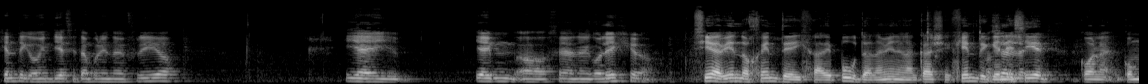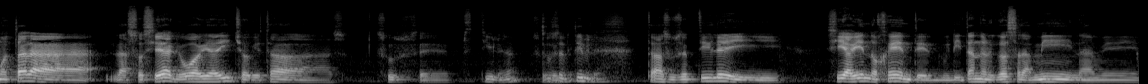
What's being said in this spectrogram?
gente que hoy en día se está poniendo de frío. Y hay, y hay o sea, en el colegio Sigue habiendo gente hija de puta también en la calle, gente O que sea, le siguen, con la- como está la, la sociedad que vos habías dicho, que está susceptible, ¿no? Susceptible. Estaba susceptible y sigue habiendo gente gritándole cosas a las minas, me-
